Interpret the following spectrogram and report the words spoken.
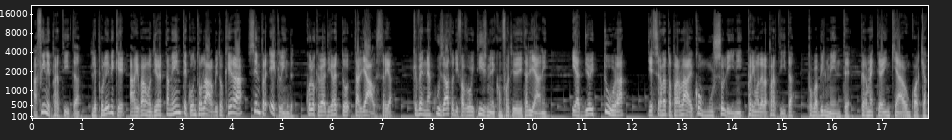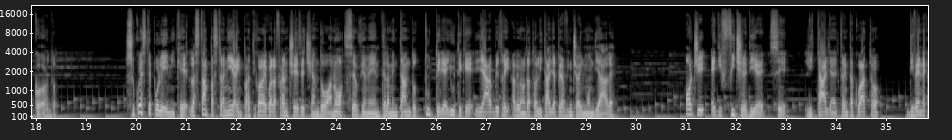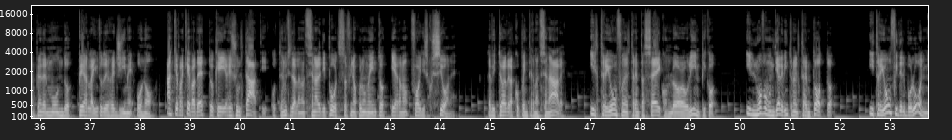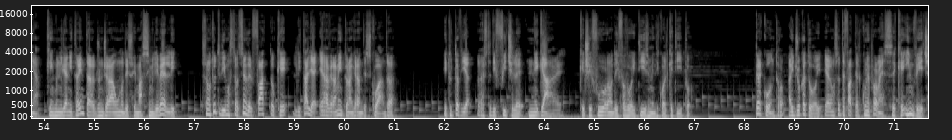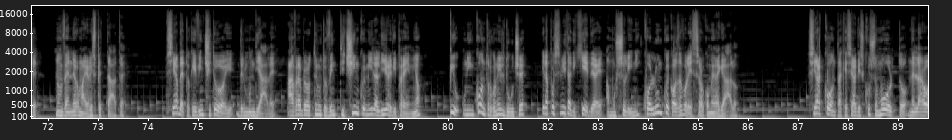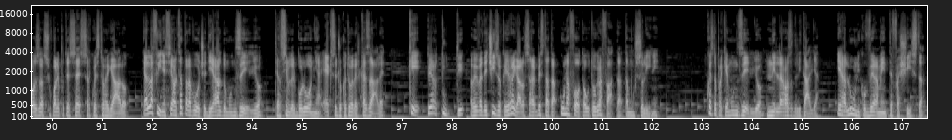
A fine partita, le polemiche arrivarono direttamente contro l'arbitro che era sempre Eklund, quello che aveva diretto Italia-Austria, che venne accusato di favoritismi nei confronti degli italiani e addirittura di essere andato a parlare con Mussolini prima della partita, probabilmente per mettere in chiaro un qualche accordo. Su queste polemiche la stampa straniera, in particolare quella francese, ci andò a nozze ovviamente, lamentando tutti gli aiuti che gli arbitri avevano dato all'Italia per vincere il mondiale. Oggi è difficile dire se l'Italia nel 1934 divenne campione del mondo per l'aiuto del regime o no, anche perché va detto che i risultati ottenuti dalla nazionale di Pozzo fino a quel momento erano fuori discussione. La vittoria della Coppa internazionale, il trionfo nel 36 con l'oro olimpico, il nuovo mondiale vinto nel 38, i trionfi del Bologna, che negli anni 30 raggiungerà uno dei suoi massimi livelli, sono tutte dimostrazioni del fatto che l'Italia era veramente una grande squadra. E tuttavia resta difficile negare che ci furono dei favoritismi di qualche tipo. Per contro, ai giocatori erano state fatte alcune promesse che invece non vennero mai rispettate. Si era detto che i vincitori del mondiale avrebbero ottenuto 25.000 lire di premio, più un incontro con il duce e la possibilità di chiedere a Mussolini qualunque cosa volessero come regalo. Si racconta che si era discusso molto nella rosa su quale potesse essere questo regalo, e alla fine si era alzata la voce di Eraldo Monzeglio, terzino del Bologna, ex giocatore del Casale, che per tutti aveva deciso che il regalo sarebbe stata una foto autografata da Mussolini. Questo perché Monzeglio, nella Rosa dell'Italia, era l'unico veramente fascista.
